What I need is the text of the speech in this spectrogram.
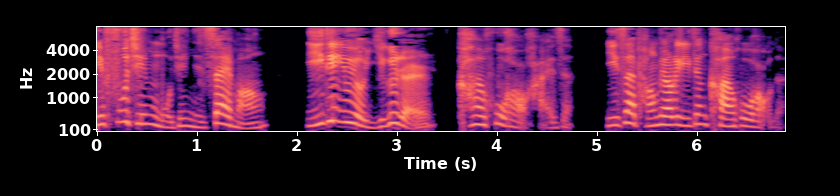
你父亲母亲，你再忙，一定又有一个人看护好孩子。你在旁边的一定看护好的，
